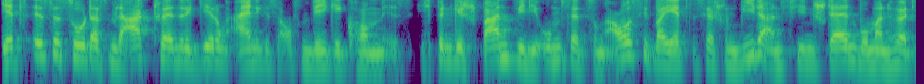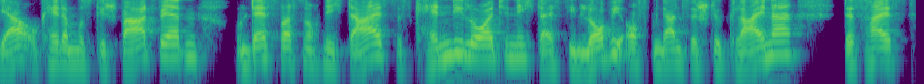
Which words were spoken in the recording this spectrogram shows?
Jetzt ist es so, dass mit der aktuellen Regierung einiges auf den Weg gekommen ist. Ich bin gespannt, wie die Umsetzung aussieht, weil jetzt ist ja schon wieder an vielen Stellen, wo man hört, ja, okay, da muss gespart werden. Und das, was noch nicht da ist, das kennen die Leute nicht. Da ist die Lobby oft ein ganzes Stück kleiner. Das heißt,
